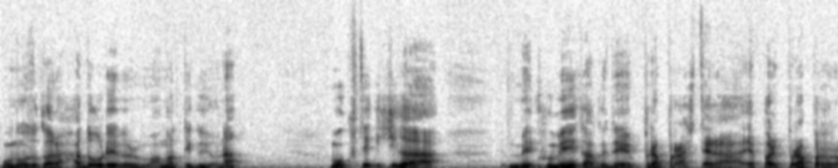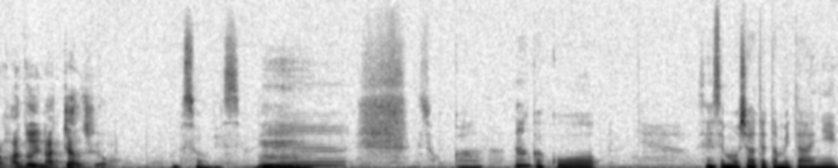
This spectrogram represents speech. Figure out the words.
おのずから波動レベルも上がっていくよな。目的地が不明確でプラプラしてらやっぱりプラプラの波動になっちゃうんですよ。そうですよね、うん、そっか。なんかこう先生もおっしゃってたみたいに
